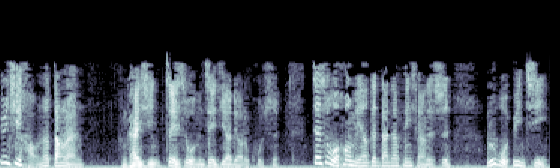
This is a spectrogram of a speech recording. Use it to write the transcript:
运气好那当然很开心，这也是我们这一集要聊的故事。但是我后面要跟大家分享的是，如果运气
